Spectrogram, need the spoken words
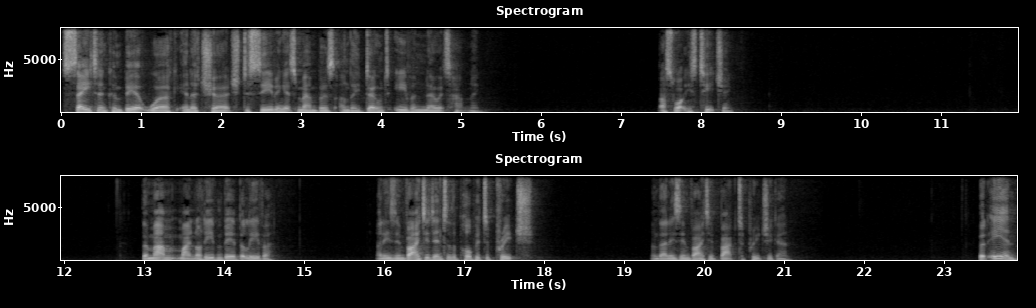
Satan can be at work in a church deceiving its members and they don't even know it's happening. That's what he's teaching. The man might not even be a believer and he's invited into the pulpit to preach, and then he's invited back to preach again. But Ian,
